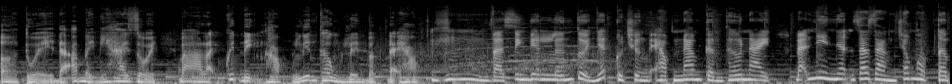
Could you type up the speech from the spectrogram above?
ở tuổi đã 72 rồi bà lại quyết định học liên thông lên bậc đại học. Và sinh viên lớn tuổi nhất của trường đại học Nam Cần Thơ này đã nhìn nhận ra rằng trong học tập,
